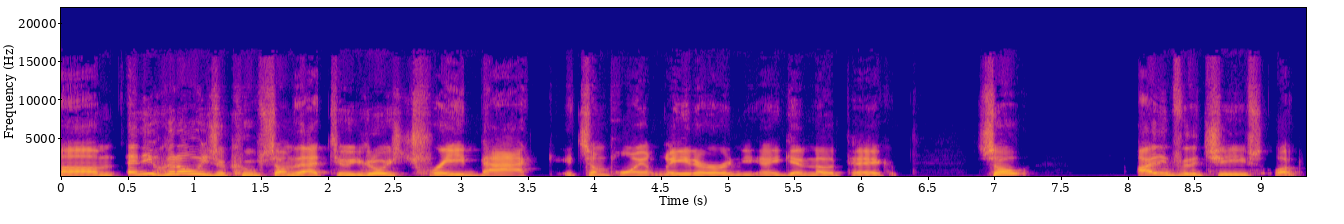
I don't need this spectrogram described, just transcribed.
Um, and you could always recoup some of that too. You could always trade back at some point later and you, know, get another pick. So I think for the Chiefs, look,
